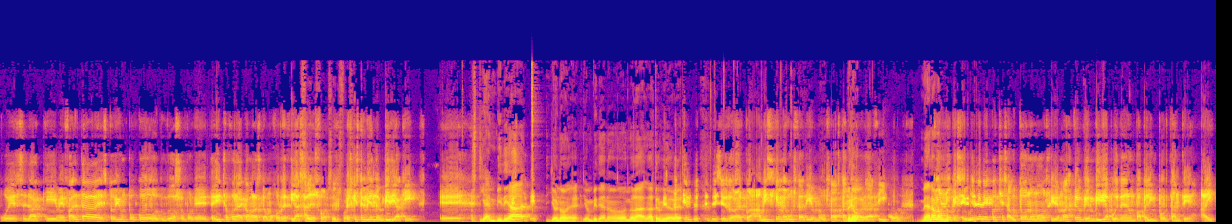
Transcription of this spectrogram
pues la que me falta, estoy un poco dudoso, porque te he dicho fuera de cámaras que a lo mejor decía Salesforce, Salesforce. pero es que estoy viendo Nvidia aquí. Eh, Hostia, Nvidia. Yo no, ¿eh? Yo Nvidia no, no, la, no la termino de ver. 176 dólares, pues a mí sí que me gusta, tío, me gusta bastante, Pero- la verdad. Y con, Me han hablado. con lo que se viene de coches autónomos y demás, creo que Nvidia puede tener un papel importante ahí.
